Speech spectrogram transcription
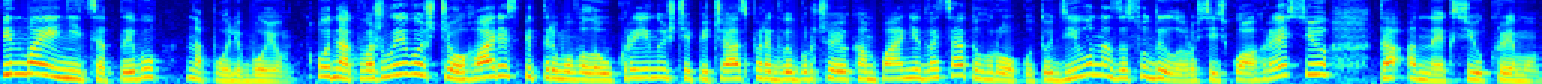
він має ініціативу на полі бою. Однак важливо, що Гарріс підтримувала Україну ще під час передвиборчої кампанії 2020 року. Тоді вона засудила російську агресію та анексію Криму.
